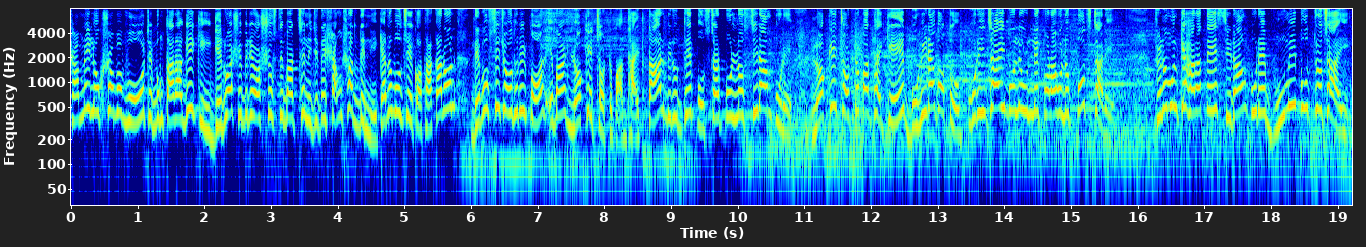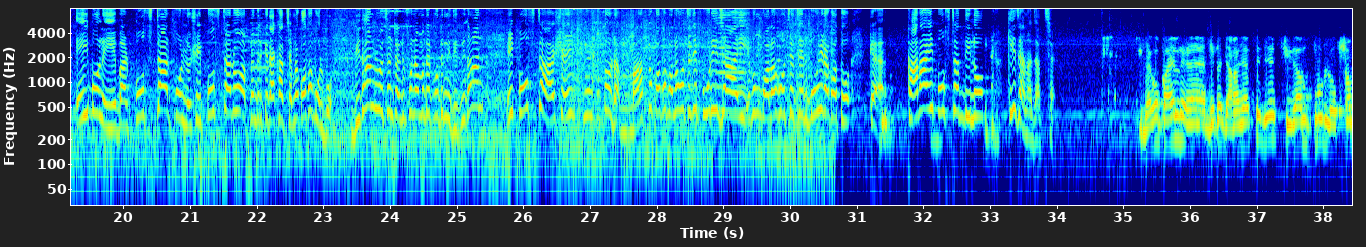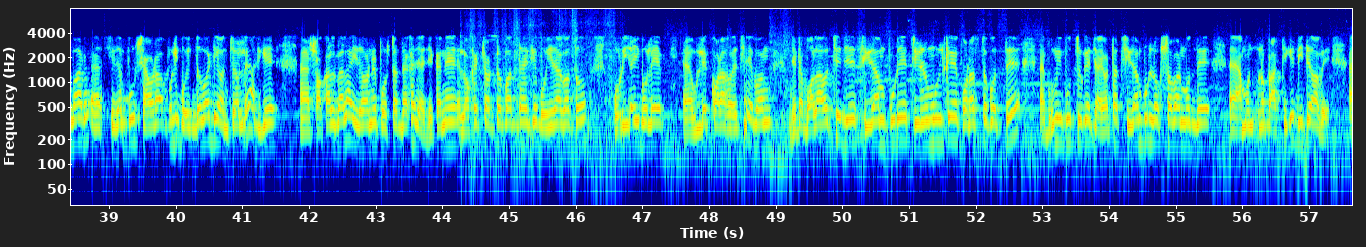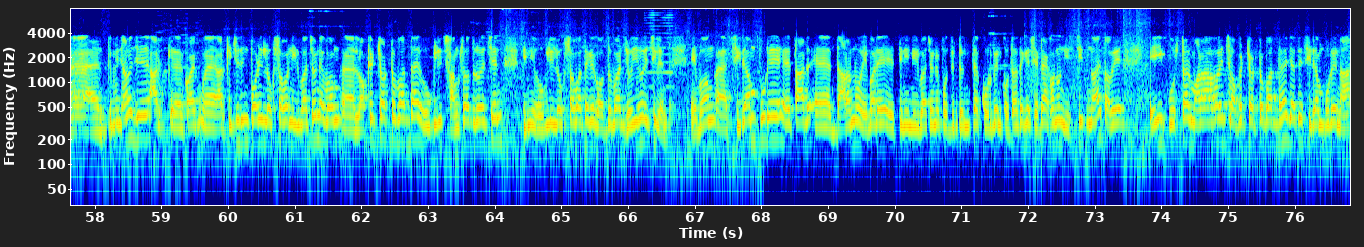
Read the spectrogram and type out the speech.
সামনেই লোকসভা ভোট এবং তার আগে কি গেরুয়া শিবিরে অস্বস্তি বাড়ছে নিজেদের সাংসদদের নিয়ে? কেন বলছে কথা? কারণ দেবশ্রী চৌধুরীর পর এবার লকে চট্টোপাধ্যায়। তার বিরুদ্ধে পোস্টার পড়ল শ্রীরামপুরে। লকে চট্টোপাধ্যায়কে বহিরাগত পরিযায়ী বলে উল্লেখ করা হলো পোস্টারে। তৃণমূলকে হারাতে শ্রীরামপুরে ভূমিপুত্র চাই। এই বলেই এবার পোস্টার পড়ল। সেই পোস্টারও আপনাদেরকে দেখাচ্ছে। আমরা কথা বলব। বিধান রয়েছেন টেলিফোনে আমাদের প্রতিনিধি। বিধান, এই পোস্টার, সেই তো মারাত্মক কথা বলা হচ্ছে যে পুরী যাই এবং বলা হচ্ছে যে বহিরাগত কারা এই পোস্টার দিল? কি জানা যাচ্ছে? দেখো পায়েল যেটা জানা যাচ্ছে যে শ্রীরামপুর লোকসভার শ্রীরামপুর শেওড়াফুলি বৈদ্যবাটি অঞ্চলে আজকে সকালবেলা এই ধরনের পোস্টার দেখা যায়, যেখানে লকেট চট্টোপাধ্যায়কে বহিরাগত পরিযায়ী বলে উল্লেখ করা হয়েছে এবং যেটা বলা হচ্ছে যে শ্রীরামপুরে তৃণমূলকে পরাস্ত করতে ভূমিপুত্রকে চাই। অর্থাৎ শ্রীরামপুর লোকসভার মধ্যে এমন কোনো প্রার্থীকে দিতে হবে। তুমি জানো যে আর কয়েক আর কিছুদিন পরেই লোকসভা নির্বাচন এবং লকেট চট্টোপাধ্যায়, হুগলির সাংসদ রয়েছেন, তিনি হুগলি লোকসভা থেকে গতবার জয়ী হয়েছিলেন এবং শ্রীরামপুরে তার দাঁড়ানো এবারে তিনি নির্বাচনে প্রতিদ্বন্দ্বিতা করবেন কোথা থেকে সেটা এখনও নিশ্চিত নয় তবে এই পোস্টার মারা হয়েছে লকেট চট্টোপাধ্যায় যাতে শ্রীরামপুরে না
